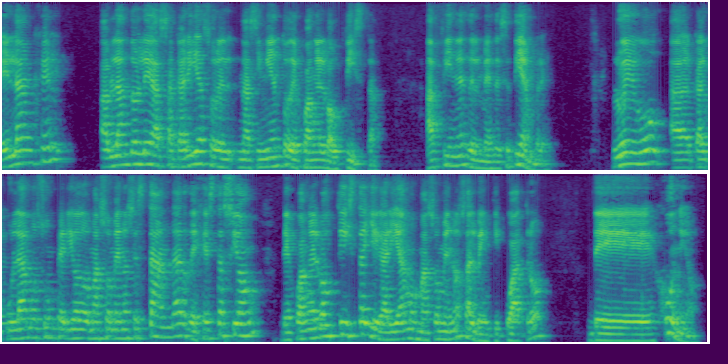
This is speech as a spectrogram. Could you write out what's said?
el ángel hablándole a Zacarías sobre el nacimiento de Juan el Bautista a fines del mes de septiembre. Luego calculamos un periodo más o menos estándar de gestación de Juan el Bautista y llegaríamos más o menos al 24 de junio.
